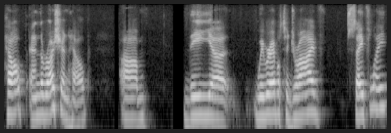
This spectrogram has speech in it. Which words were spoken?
help and the Russian help, um, the uh, we were able to drive safely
